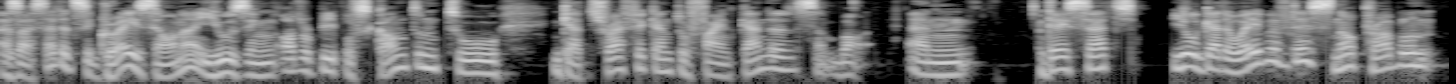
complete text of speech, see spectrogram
as I said, it's a gray zone, uh, using other people's content to get traffic and to find candidates. And they said, you'll get away with this, no problem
